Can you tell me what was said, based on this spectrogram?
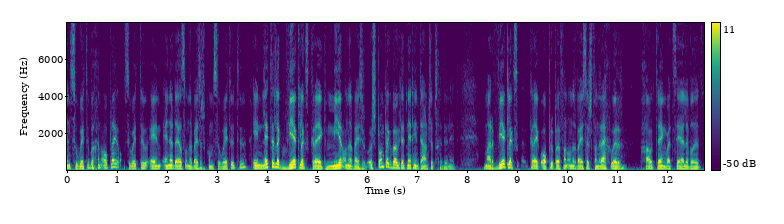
in Soweto begin oplei. Soweto en Ennerdale se onderwysers kom Soweto toe en letterlik weekliks kry ek meer onderwysers. Oorspronklik wou ek dit net in townships gedoen het. Maar weekliks kry ek oproepe van onderwysers van regoor Gauteng wat sê hulle wil dit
